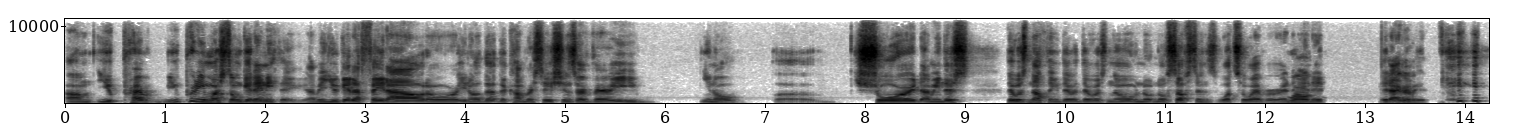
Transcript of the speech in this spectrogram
um, you pre- you pretty much don't get anything. I mean, you get a fade out, or you know, the the conversations are very, you know, uh, short. I mean, there's there was nothing. There there was no no, no substance whatsoever, and, Well- and it it Yeah. aggravated.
